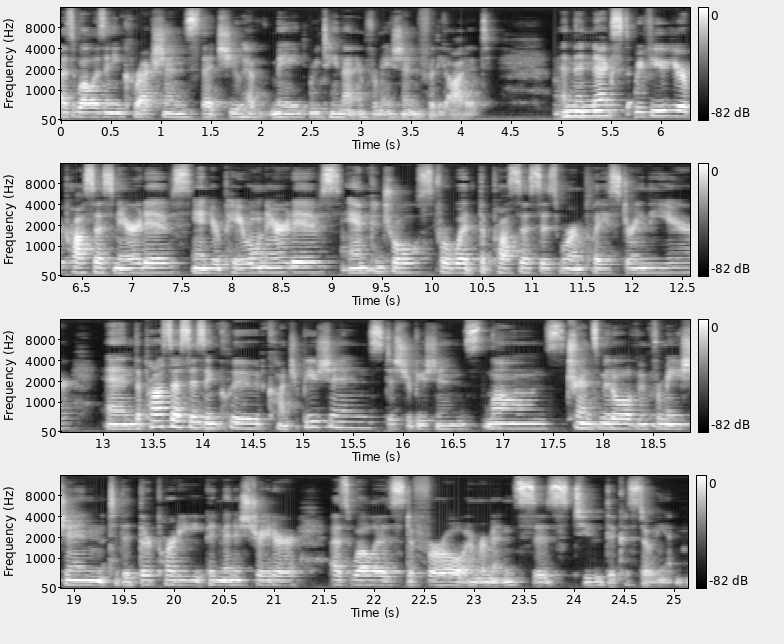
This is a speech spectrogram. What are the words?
as well as any corrections that you have made. Retain that information for the audit. And then next, review your process narratives and your payroll narratives and controls for what the processes were in place during the year. And the processes include contributions, distributions, loans, transmittal of information to the third party administrator, as well as deferral and remittances to the custodian.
